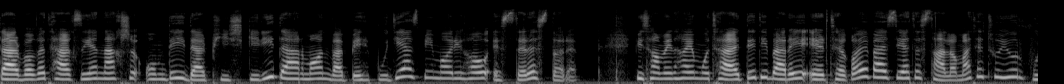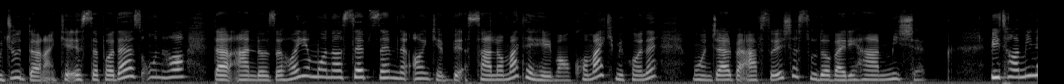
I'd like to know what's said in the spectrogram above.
در واقع تغذیه نقش عمده‌ای در پیشگیری درمان و بهبودی از بیماری ها و استرس داره. ویتامین های متعددی برای ارتقای وضعیت سلامت تویور وجود دارند که استفاده از اونها در اندازه های مناسب ضمن آنکه به سلامت حیوان کمک می‌کنه منجر به افزایش سوداوری هم میشه. ویتامین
